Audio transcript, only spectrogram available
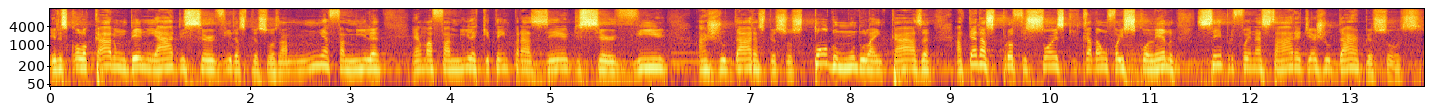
Eles colocaram um DNA de servir as pessoas. A minha família é uma família que tem prazer de servir, ajudar as pessoas. Todo mundo lá em casa, até nas profissões que cada um foi escolhendo, sempre foi nessa área de ajudar pessoas.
